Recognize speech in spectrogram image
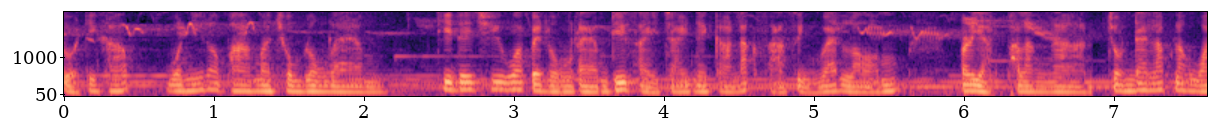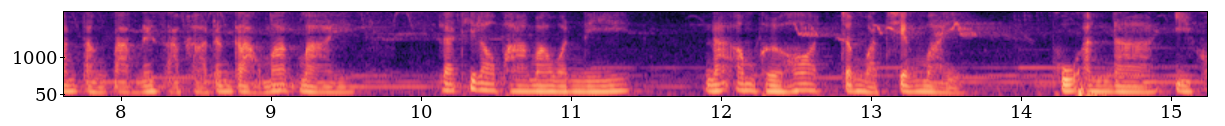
สวัสดีครับ วันนี้เราพามาชมโรงแรม ที่ได้ชื่อว่าเป็นโรงแรมที่ใส่ใจในการรักษาสิ่งแวดล้อม ประหยัดพลังงาน จนได้รับรางวัลต่างๆ ในสาขาดังกล่าวมากมาย และที่เราพามาวันนี้ ณอำเภอฮอดจังหวัดเชียงใหม่ภูอันนาอีโค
